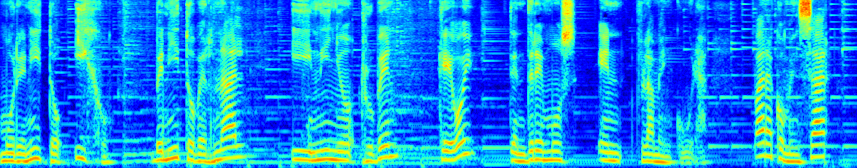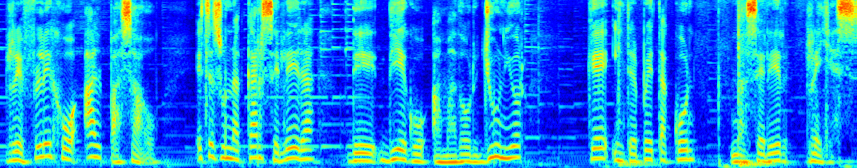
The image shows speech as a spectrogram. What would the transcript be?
Morenito Hijo, Benito Bernal y Niño Rubén, que hoy tendremos en Flamencura. Para comenzar, Reflejo al Pasado. Esta es una carcelera de Diego Amador Jr. que interpreta con Nacerer Reyes.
